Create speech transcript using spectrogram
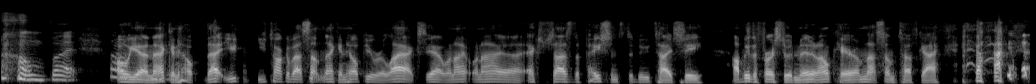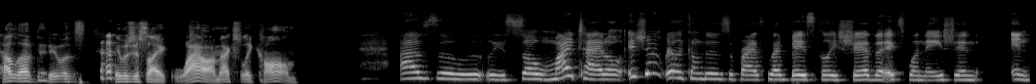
Um but oh yeah and that can help. That you you talk about something that can help you relax. Yeah when i when i uh, exercise the patience to do tai chi i'll be the first to admit it i don't care i'm not some tough guy. I loved it. It was it was just like wow i'm actually calm. Absolutely. So my title it shouldn't really come to a surprise because i basically shared the explanation in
